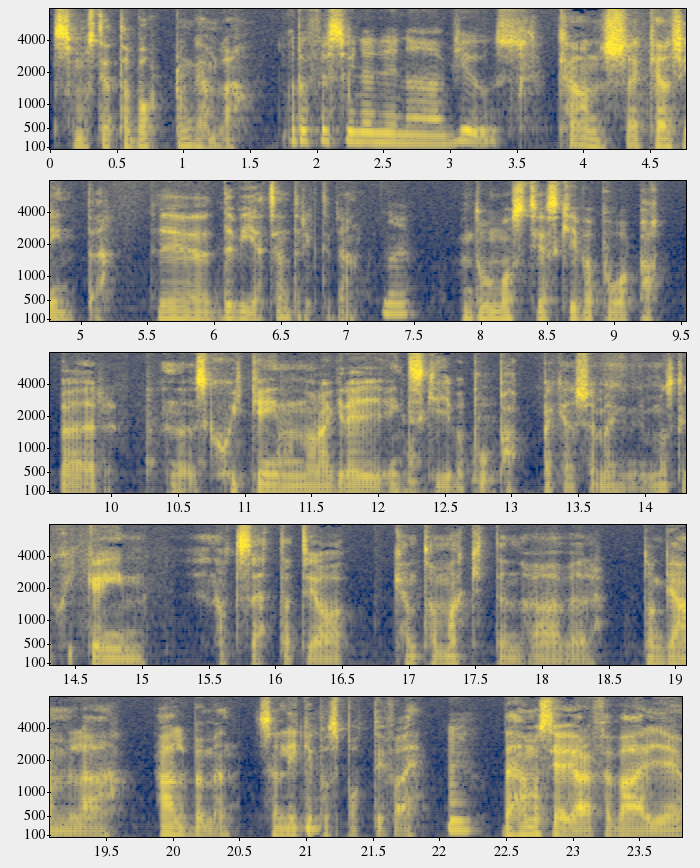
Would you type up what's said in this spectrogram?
så måste jag ta bort de gamla. Och då försvinner dina views. Kanske, kanske inte. Det, det vet jag inte riktigt än. Nej. Men då måste jag skriva på papper. Skicka in några grejer. Inte skriva på papper kanske. Men jag måste skicka in något sätt att jag kan ta makten över de gamla albumen som ligger på Spotify. Mm. Det här måste jag göra för varje,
